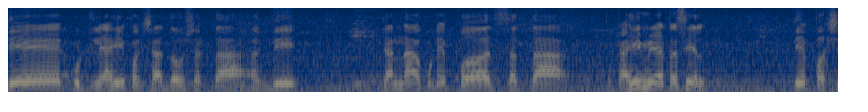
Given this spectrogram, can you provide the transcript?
ते कुठल्याही पक्षात जाऊ शकता. अगदी त्यांना कुठे पद सत्ता काही मिळत असेल ते पक्ष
